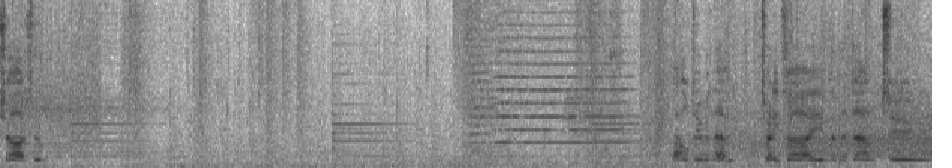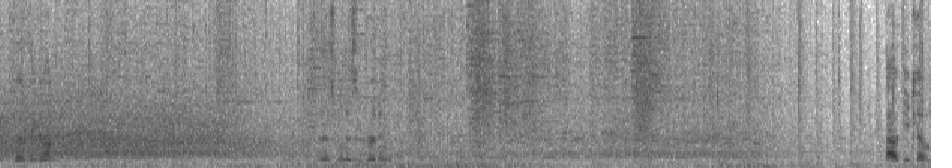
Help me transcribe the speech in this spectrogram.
Charge them. That'll do with them. 25, and they're down to. Where have they gone? There's one, is he running? Out you come.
